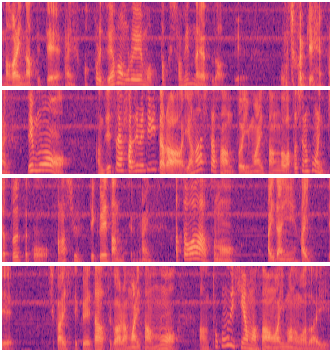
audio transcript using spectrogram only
流れになってて、はい。あこれ前半俺全く喋んないやつだって 思ったわけ。はい。でもあの実際始めてみたら柳下さんと今井さんが私の方にちょっとずつこう話振ってくれたんですよね、はい。あとはその間に入って司会してくれた菅原麻里さんもあのところで檜山さんは今の話題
